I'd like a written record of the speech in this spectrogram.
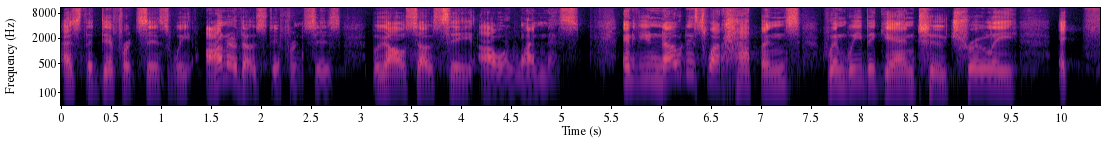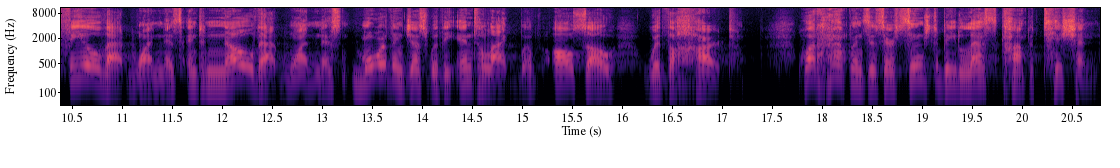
as the differences. We honor those differences, but we also see our oneness. And if you notice what happens when we begin to truly feel that oneness and to know that oneness, more than just with the intellect, but also with the heart. What happens is there seems to be less competition.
